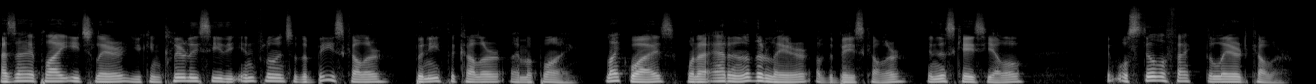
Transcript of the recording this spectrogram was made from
As I apply each layer, you can clearly see the influence of the base color beneath the color I'm applying. Likewise, when I add another layer of the base color, in this case yellow, it will still affect the layered color.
